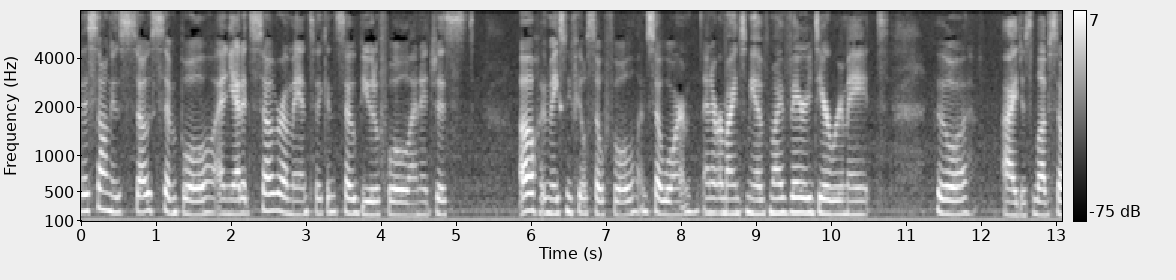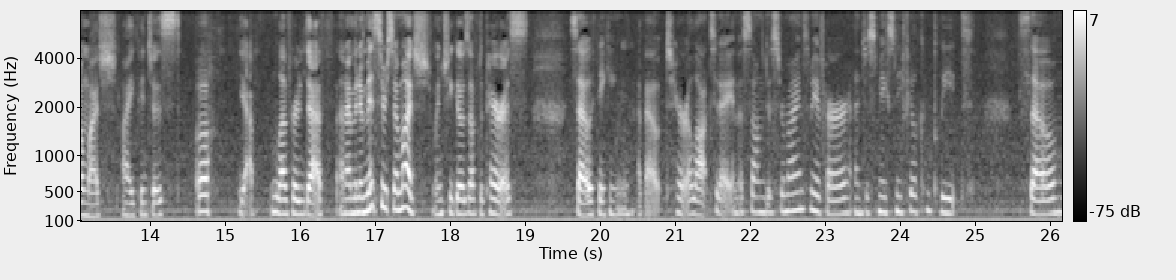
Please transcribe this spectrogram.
this song is so simple and yet it's so romantic and so beautiful and it just oh, it makes me feel so full and so warm. And it reminds me of my very dear roommate who I just love so much. I could just, oh, yeah, love her to death. And I'm going to miss her so much when she goes off to Paris. So, thinking about her a lot today, and the song just reminds me of her and just makes me feel complete. So,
